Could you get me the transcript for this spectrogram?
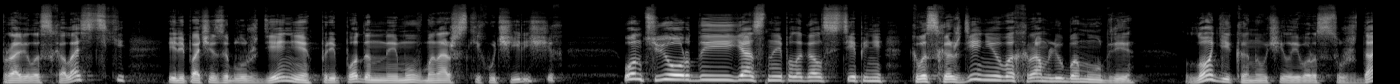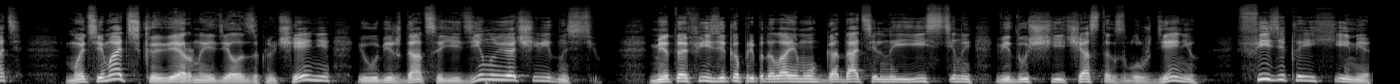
правила схоластики или паче заблуждения, преподанные ему в монашеских училищах, он твердые и ясные полагал степени к восхождению во храм любомудрия. Логика научила его рассуждать, математика верно делать заключения и убеждаться единую очевидностью. Метафизика преподала ему гадательные истины, ведущие часто к заблуждению. Физика и химия,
